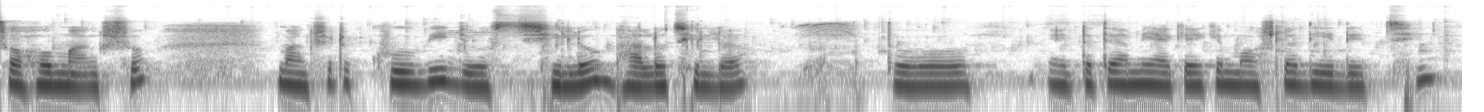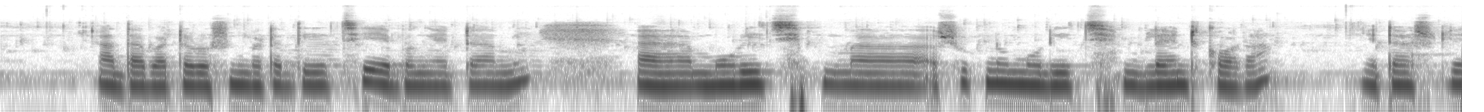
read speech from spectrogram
সহ মাংস। মাংসটা খুবই জোস ছিল, ভালো ছিল। তো এটাতে আমি একে একে মশলা দিয়ে দিচ্ছি। আদা বাটা, রসুন বাটা দিয়েছি এবং এটা আমি মরিচ শুকনো মরিচ ব্লেন্ড করা। এটা আসলে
